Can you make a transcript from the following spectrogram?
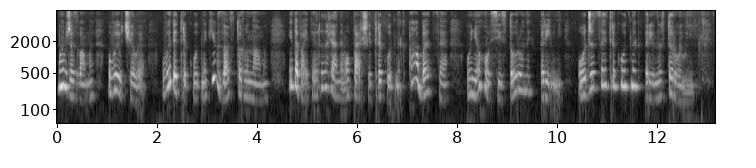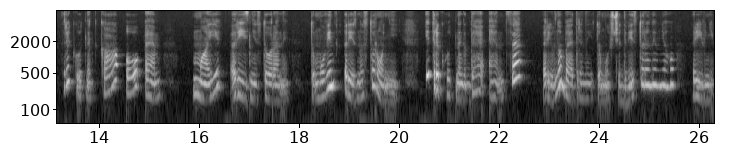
Ми вже з вами вивчили види трикутників за сторонами. І давайте розглянемо перший трикутник А. У нього всі сторони рівні. Отже, цей трикутник рівносторонній. Трикутник КОМ має різні сторони, тому він різносторонній. І трикутник ДНЦ рівнобедрений, тому що дві сторони в нього рівні.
